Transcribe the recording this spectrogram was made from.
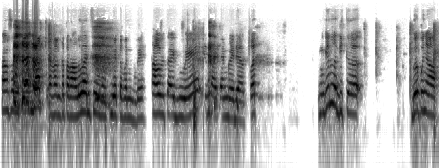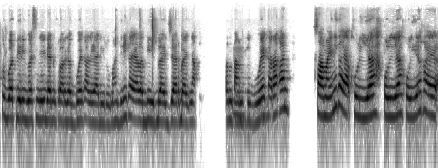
Langsung ditembak. Emang keterlaluan sih menurut gue temen gue. Kalau misalnya gue, insight yang gue dapet, mungkin lebih ke gue punya waktu buat diri gue sendiri dan keluarga gue kali ya di rumah. Jadi kayak lebih belajar banyak tentang Hmm. diri gue. Karena kan selama ini kayak kuliah, kuliah, kuliah kayak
